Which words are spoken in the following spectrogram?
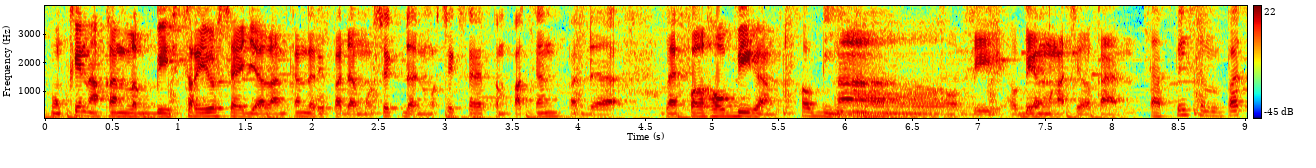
mungkin akan lebih serius saya jalankan daripada musik dan musik saya tempatkan pada level hobi kang. Hobi. Nah, hobi, hobi yang menghasilkan. Tapi sempat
